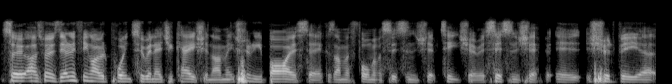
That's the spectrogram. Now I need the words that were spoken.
So I suppose the only thing I would point to in education, I'm extremely biased here because I'm a former citizenship teacher. Is citizenship should be uh,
